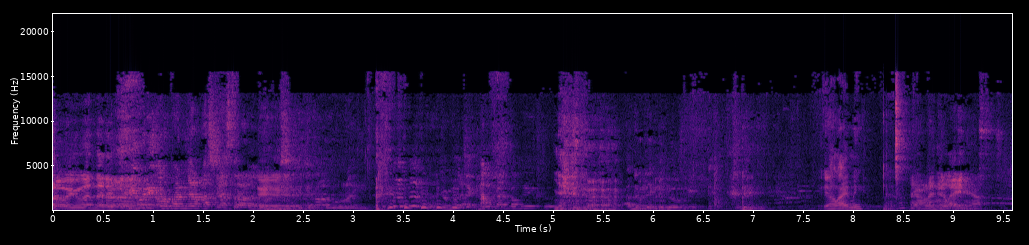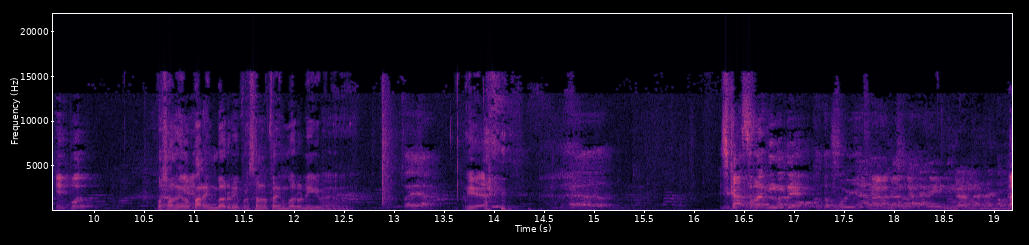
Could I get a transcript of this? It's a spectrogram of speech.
Sama Iman tadi. Tapi gue dikorbankan pas Kastra lah. Eh. Bisa bikin album lagi. Coba cek dulu kantongnya itu. Ada beli Indomie. Yang lain nih? yang lain Yang lain punya. input Personil paling baru nih, personil paling baru nih gimana? nih? Saya. Iya. eh, Skastra dulu deh. Ketemunya Ya. enggak enggak nanya. Enggak enggak nanya.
